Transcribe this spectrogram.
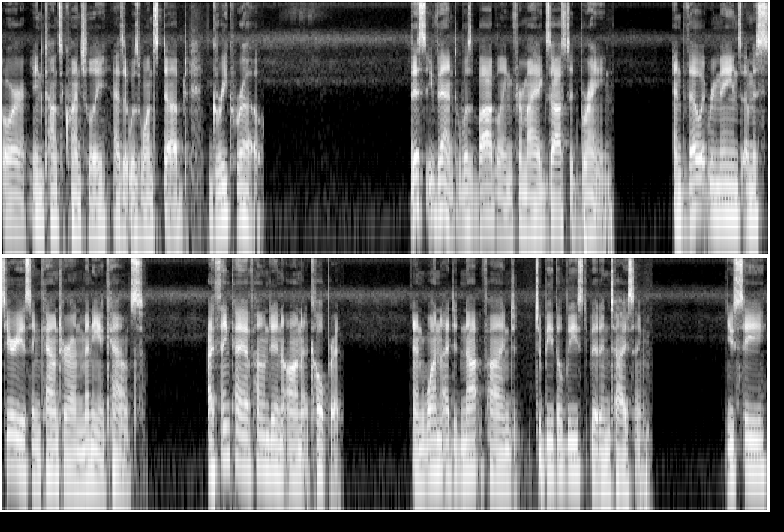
or inconsequentially, as it was once dubbed, Greek Row. This event was boggling for my exhausted brain, and though it remains a mysterious encounter on many accounts, I think I have honed in on a culprit and one I did not find to be the least bit enticing. You see,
